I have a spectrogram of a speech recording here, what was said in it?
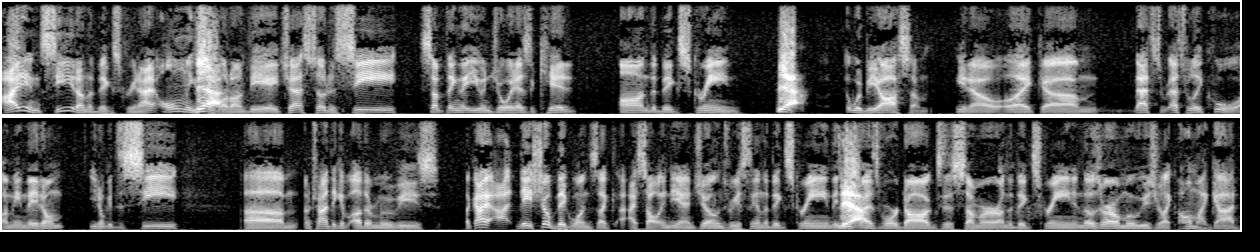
I didn't see it on the big screen. I only Yeah. saw it on VHS. So to see something that you enjoyed as a kid on the big screen yeah, would be awesome. You know, like um, that's that's really cool. I mean, they don't you don't get to see. Um, I'm trying to think of other movies. Like I, I, they show big ones. Like I saw Indiana Jones recently on the big screen. They did Yeah. Reservoir Dogs this summer on the big screen, and those are all movies. You're like, oh my god,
